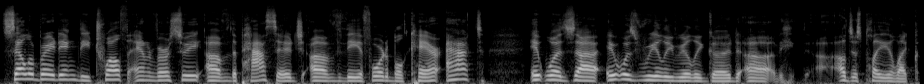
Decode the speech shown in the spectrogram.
celebrating the 12th anniversary of the passage of the Affordable Care Act. It was uh, it was really really good. Uh, I'll just play you like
